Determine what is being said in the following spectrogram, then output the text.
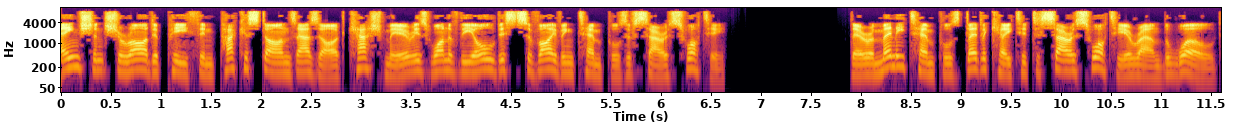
Ancient Sharada Peeth in Pakistan's Azad Kashmir is one of the oldest surviving temples of Saraswati. There are many temples dedicated to Saraswati around the world.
